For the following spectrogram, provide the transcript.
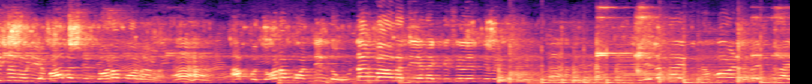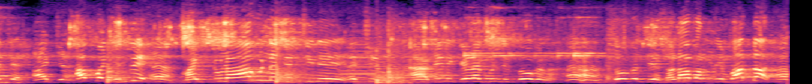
ஈசனுடைய பாதத்தை தொட போனாராம். அப்ப தொட போட்டு இந்த உடம்பானது எனக்கு செலுத்தி விட்டது. நம்ம அப்படி என்று மைத்துனா உன்னை நெச்சினே. அப்படின்னு கிழக்கு தூக்கணும் ஆஹா. தூக்கண்டிய சடாபரத்தையும் பார்த்தால் ஆ.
